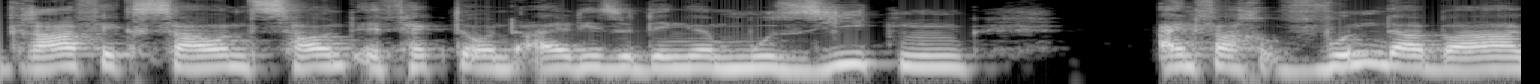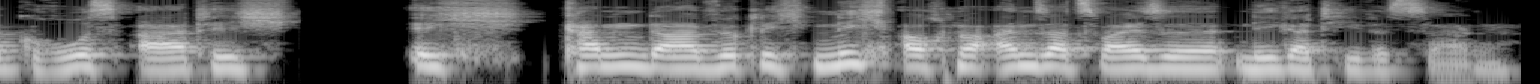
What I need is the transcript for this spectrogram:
Grafik, Sound, Soundeffekte und all diese Dinge, Musiken, einfach wunderbar, großartig. Ich kann da wirklich nicht auch nur ansatzweise Negatives sagen.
